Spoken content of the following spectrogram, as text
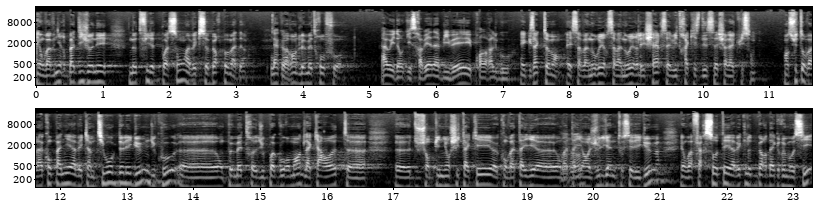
Et on va venir badigeonner notre filet de poisson avec ce beurre pommade. Avant de le mettre au four. Ah oui, donc il sera bien imbibé, il prendra le goût. Exactement. Et ça va nourrir, ça va nourrir les chairs, ça évitera qu'ils se dessèchent à la cuisson. Ensuite, on va l'accompagner avec un petit wok de légumes. Du coup, Euh, on peut mettre du pois gourmand, de la carotte, euh, euh, du champignon shiitake qu'on va tailler, on va tailler en julienne tous ces légumes, et on va faire sauter avec notre beurre d'agrumes aussi.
